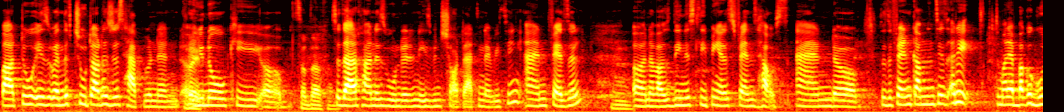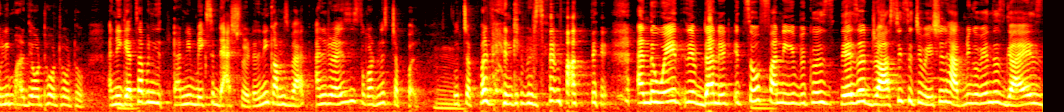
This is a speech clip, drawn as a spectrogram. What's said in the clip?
part two, is when the shootout has just happened, and uh, Right. you know, ki, uh, Sardar Khan. Sardar Khan is wounded and he's been shot at and everything, and Faisal. Uh, Nawazuddin is sleeping at his friend's house, and uh, so the friend comes and says, "अरे तुम्हारे अब्बा को गोली मार दिया उठो उठो उठो," and he gets up and he, and he makes a dash for it, and then he comes back and he realizes he's forgotten his chappal. तो चप्पल पहन के फिर से मारते हैं and the way they've done it it's so mm. funny because there's a drastic situation happening over here and this guy is,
